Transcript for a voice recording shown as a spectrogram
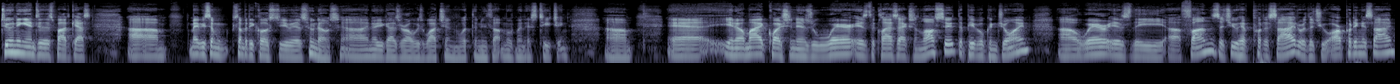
tuning into this podcast. Um, maybe some somebody close to you is. Who knows? Uh, I know you guys are always watching what the New Thought movement is teaching. Um, uh, you know, my question is, where is the class action lawsuit that people can join? Uh, where is the uh, funds that you have put aside or that you are putting aside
